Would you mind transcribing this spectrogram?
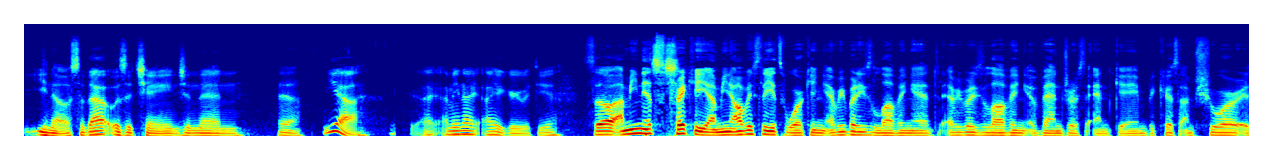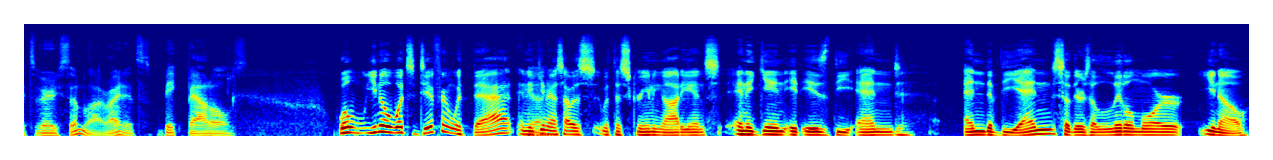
you know. So that was a change, and then Yeah. yeah, I, I mean, I, I agree with you. So I mean, it's tricky. I mean, obviously it's working. Everybody's loving it. Everybody's loving Avengers Endgame because I'm sure it's very similar, right? It's big battles. Well, you know what's different with that, and Yeah. again, as I was with the screaming audience, and again, it is the end, end of the end. So there's a little more, you know,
